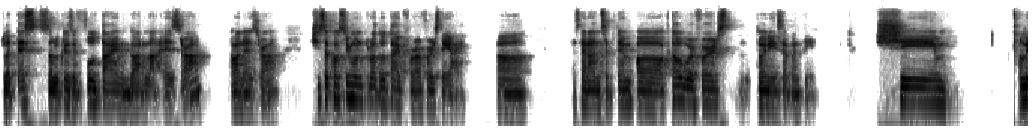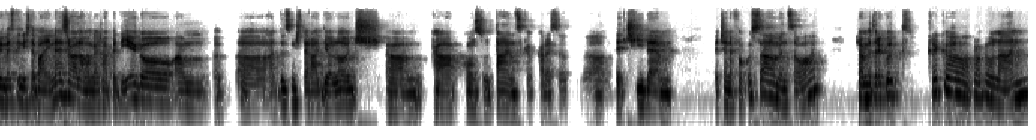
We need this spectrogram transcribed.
plătesc să lucreze full-time doar la Ezra, on Ezra, și să construim un prototype for our first AI. Uh, asta era în septembrie, uh, October 1st, 2017. Și am investit niște bani în Ezra, l-am angajat pe Diego, am uh, adus niște radiologi uh, ca consultanți ca care să uh, decidem pe ce ne focusăm and so on. Și am petrecut, cred că aproape un an,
